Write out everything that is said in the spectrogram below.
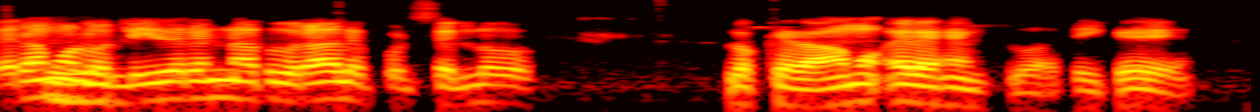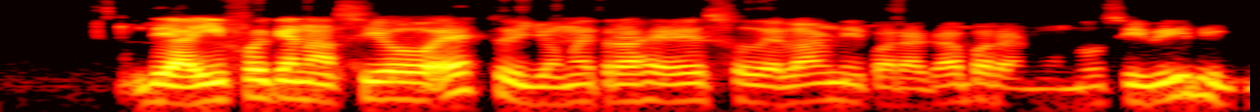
éramos los líderes naturales por ser los, los que dábamos el ejemplo. Así que de ahí fue que nació esto y yo me traje eso del Army para acá, para el mundo civil. Y,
